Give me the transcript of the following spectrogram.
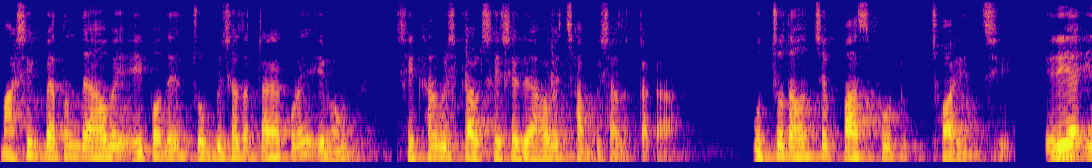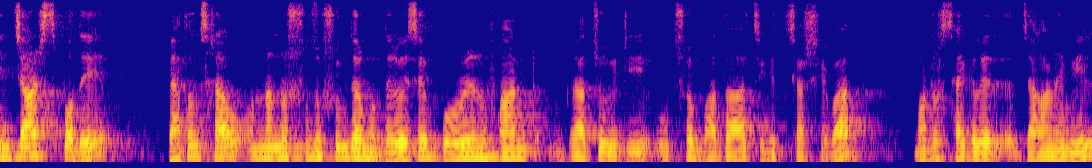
মাসিক বেতন দেওয়া হবে এই পদে চব্বিশ হাজার টাকা করে এবং শিক্ষানবিশ কাল শেষে দেওয়া হবে ছাব্বিশ হাজার টাকা। উচ্চতা হচ্ছে পাঁচ ফুট ছয় ইঞ্চি। এরিয়া ইনচার্জ পদে বেতন ছাড়াও অন্যান্য সুযোগ সুবিধার মধ্যে রয়েছে প্রভিডেন্ট ফান্ড গ্র্যাচুইটি উৎসব ভাতা, চিকিৎসা সেবা, মোটরসাইকেলের জ্বালানি বিল,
